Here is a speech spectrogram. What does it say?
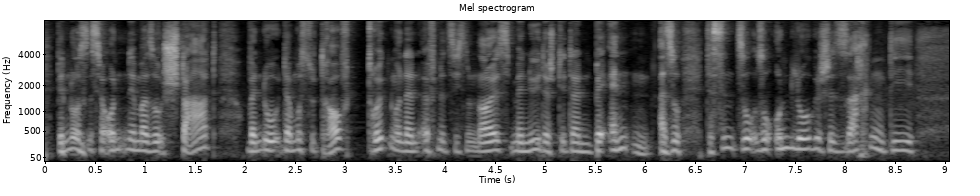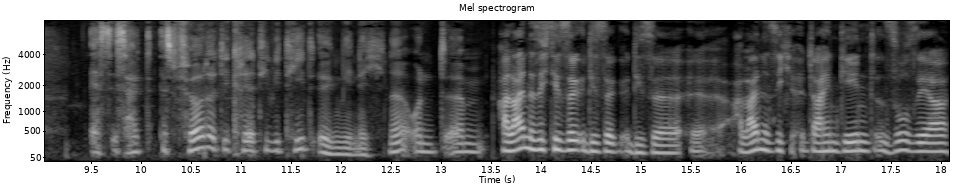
Windows ist ja unten immer so Start, wenn du, da musst du drauf drücken und dann öffnet sich so ein neues Menü, da steht dann Beenden. Also das sind so, so unlogische Sachen, die, es ist halt, es fördert die Kreativität irgendwie nicht, ne? Und ähm, alleine sich diese, diese, diese, äh, alleine sich dahingehend so sehr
